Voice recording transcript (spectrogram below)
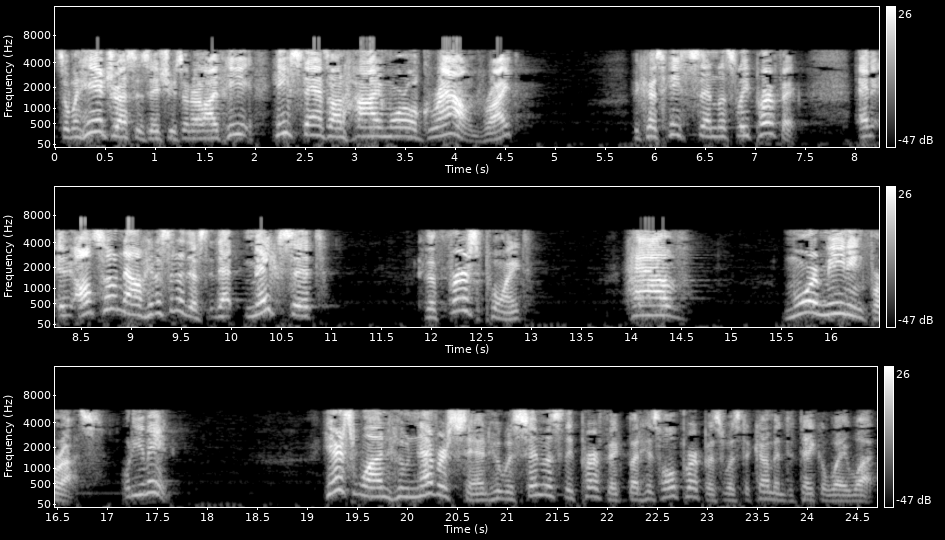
So when he addresses issues in our life, he, he stands on high moral ground, right? Because he's sinlessly perfect. And it also now, listen to this, that makes it the first point have more meaning for us. What do you mean? Here's one who never sinned, who was sinlessly perfect, but his whole purpose was to come and to take away what?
